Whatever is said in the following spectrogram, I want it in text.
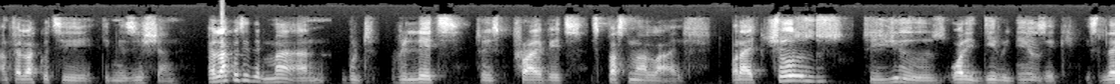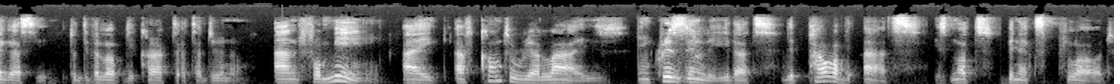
and Fela Kuti the musician. Fela the man would relate to his private, his personal life. But I chose to use what he did with music, his legacy, to develop the character Taduno. And for me, I have come to realize increasingly that the power of the arts is not being explored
